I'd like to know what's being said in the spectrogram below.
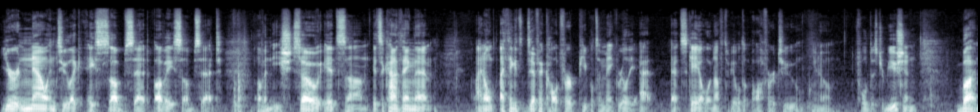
you're now into like a subset of a subset of a niche. So it's um, it's the kind of thing that I don't I think it's difficult for people to make really at at scale enough to be able to offer to you know full distribution. But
